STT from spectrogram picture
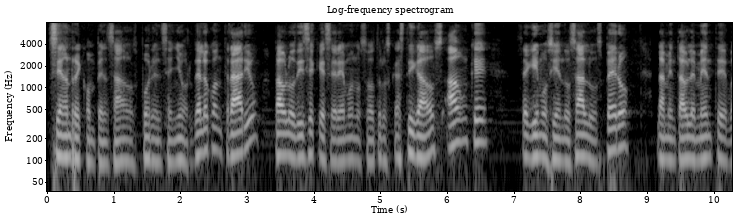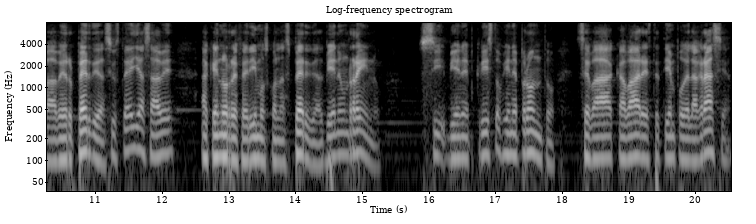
sean recompensados por el Señor. De lo contrario, Pablo dice que seremos nosotros castigados, aunque seguimos siendo salvos, pero lamentablemente va a haber pérdidas. Si usted ya sabe a qué nos referimos con las pérdidas, viene un reino, si viene Cristo viene pronto, se va a acabar este tiempo de la gracia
